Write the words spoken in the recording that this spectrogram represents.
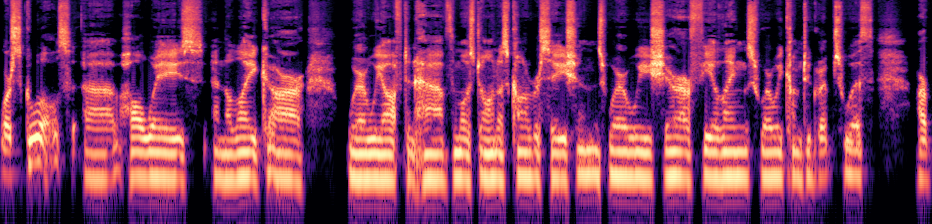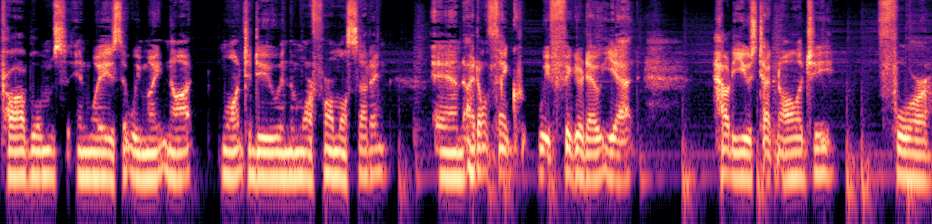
or schools. Uh, hallways and the like are where we often have the most honest conversations, where we share our feelings, where we come to grips with our problems in ways that we might not want to do in the more formal setting. And I don't think we've figured out yet how to use technology for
